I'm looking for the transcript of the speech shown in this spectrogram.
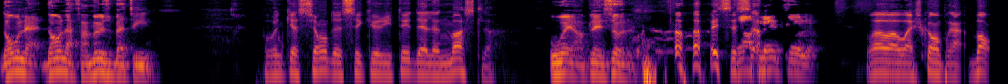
dont la, dont la fameuse batterie. Pour une question de sécurité d'Elon Musk, là. Oui, en plein ça. oui, c'est ça. En plein ça, là. Ouais, ouais, ouais, je comprends. Bon.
